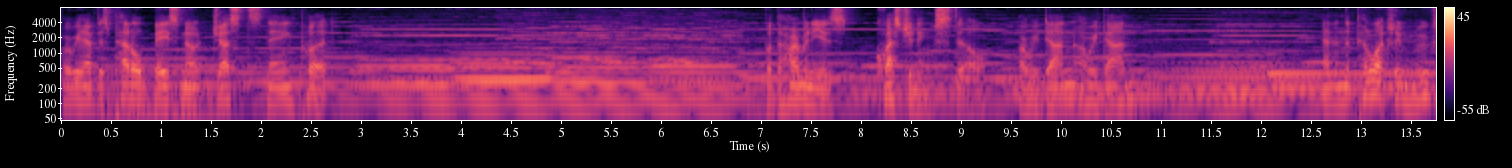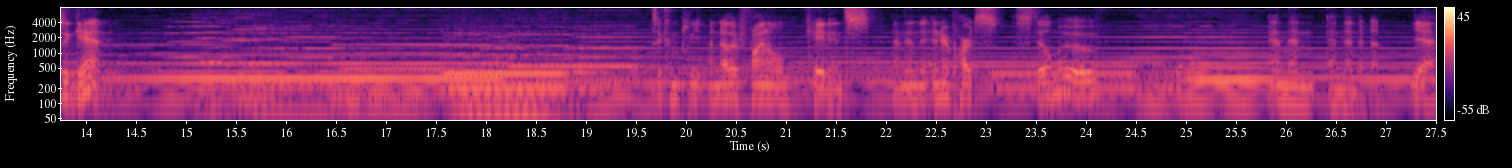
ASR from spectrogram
where we have this pedal bass note just staying put. But the harmony is questioning still. Are we done? Are we done? And then the pedal actually moves again. Complete another final cadence, and then the inner parts still move, and then and then they're done. Yeah.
